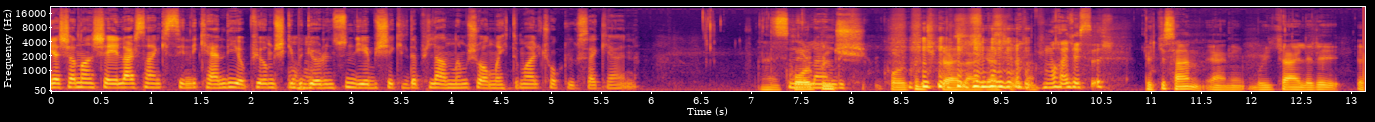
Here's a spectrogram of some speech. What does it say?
Yaşanan şeyler sanki Cindy kendi yapıyormuş gibi görünsün diye bir şekilde planlamış olma ihtimali çok yüksek yani. Yani korkunç, korkunç hikayeler gerçekten. Maalesef. Peki sen yani bu hikayeleri e,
